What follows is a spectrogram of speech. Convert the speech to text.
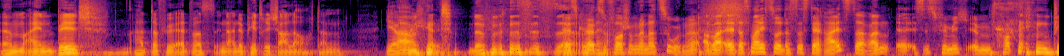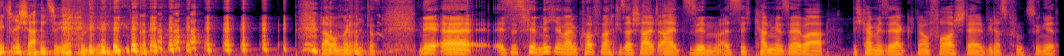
ähm, ein Bild, hat dafür etwas in eine Petrischale auch dann ejakuliert. das ist, Ja, Es gehört ja. zur Forschung dann dazu, ne? Aber äh, das meine ich so, das ist der Reiz daran. Äh, es ist für mich im Kopf, in Petrischalen zu ejakulieren. darum möchte ich das. Nee, äh, es ist für mich in meinem Kopf macht dieser Schalter halt Sinn, weißt du? Ich kann mir selber, ich kann mir sehr genau vorstellen, wie das funktioniert.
